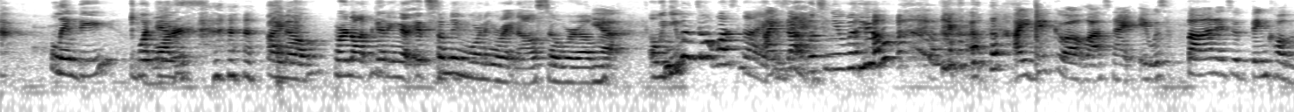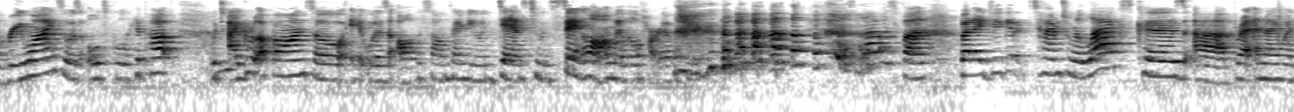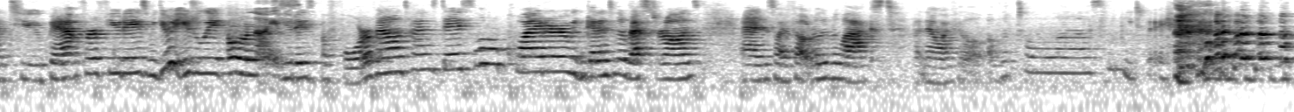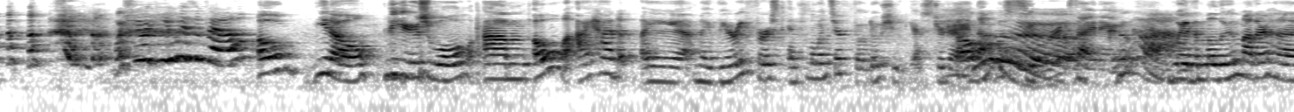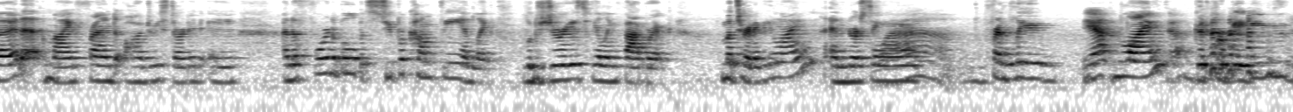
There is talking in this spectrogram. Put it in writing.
Lindy, what is? Water. I know we're not getting. A, it's Sunday morning right now, so we're um. Yeah. Oh, and you went out last night. I is that did. what's new with you? I did go out last night. It was fun. It's a thing called Rewind, so it was old school hip hop, which I grew up on. So it was all the songs I knew and danced to and sang along my little heart out. so that was fun. But I did get time to relax because uh, Brett and I went to Banff for a few days. We do it usually oh, a few days before Valentine's Day. It's a little quieter. We can get into the restaurants. And so I felt really relaxed, but now I feel a little uh, sleepy today. What's new with you, Isabel? Oh, you know the usual. Um, oh, I had a my very first influencer photo shoot yesterday. that was super exciting. cool. With Malou Motherhood, my friend Audrey started a an affordable but super comfy and like luxurious feeling fabric maternity line and nursing Wow. friendly Yeah. line, Yeah. good for babies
